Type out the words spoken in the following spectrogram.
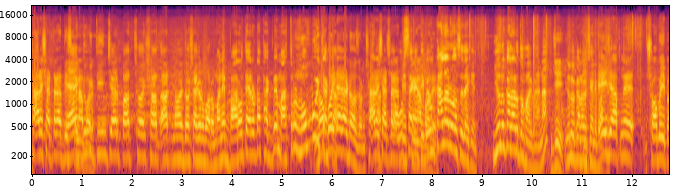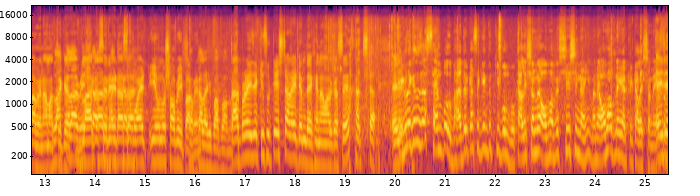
সাড়ে ষাট টাকা পিস এক কেনা দুই পড়ে। তিন চার পাঁচ ছয় সাত আট নয় দশ এগারো বারো। মানে বারো তেরোটা থাকবে মাত্র নব্বই নব্বই টাকা টাকা ডজন সাড়ে ষাট আচ্ছা, টাকা পিস কেনা tip, এবং কালারও আছে দেখেন। ইয়েলো তো হয় ভাই না? জি। ইয়েলো কালার চাইলে এই যে আপনি সবই পাবেন আমার থেকে ব্ল্যাক আছে রেড আছে হোয়াইট ইয়েলো সবই সব কালারই পাবো আমরা। তারপরে এই যে কিছু টেস্টার আইটেম দেখেন আমার কাছে। আচ্ছা। এগুলো কিন্তু জাস্ট স্যাম্পল ভাইদের কাছে কিন্তু কি বলব কালেকশনের অভাবের শেষই নাই মানে অভাব নেই আর কি কালেকশনে এই যে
